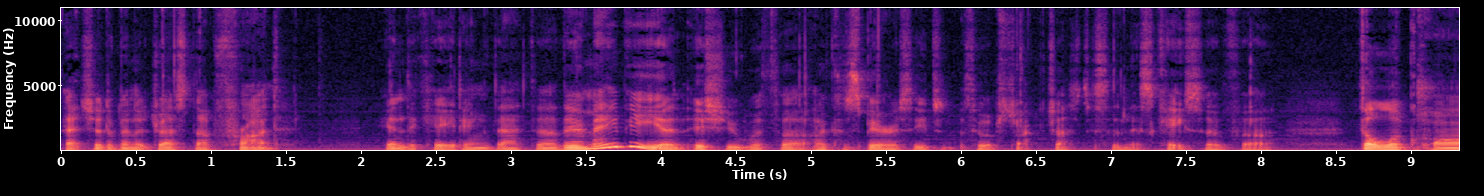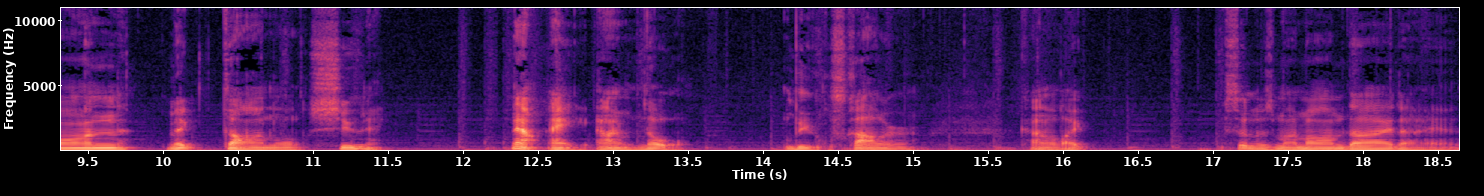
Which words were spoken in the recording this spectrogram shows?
that should have been addressed up front indicating that uh, there may be an issue with uh, a conspiracy to, to, obstruct justice in this case of uh, the Laquan McDonald shooting. Now, hey, I'm no legal scholar. Kind of like as soon as my mom died, I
